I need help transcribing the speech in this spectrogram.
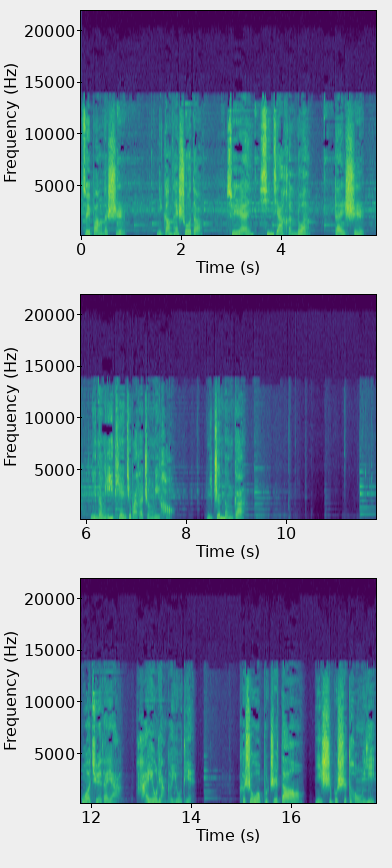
最棒的是，你刚才说的，虽然新家很乱，但是你能一天就把它整理好，你真能干。我觉得呀，还有两个优点，可是我不知道你是不是同意。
